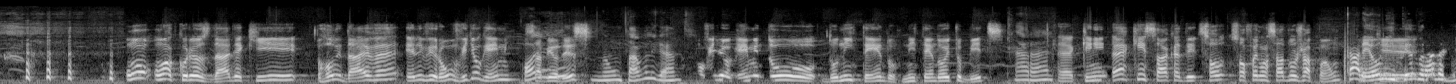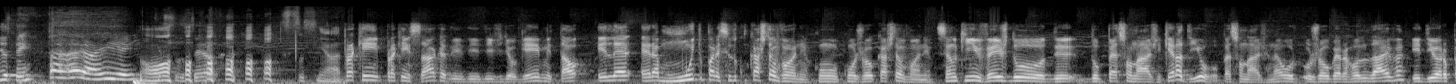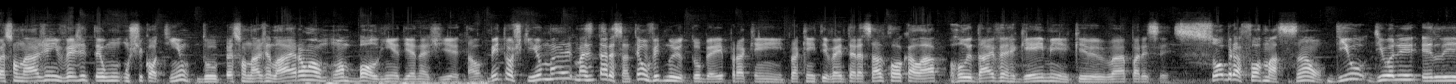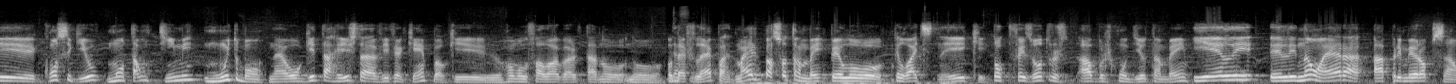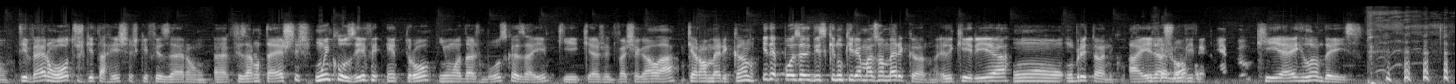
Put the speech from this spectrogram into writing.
Um- uma curiosidade é que Holy Diver ele virou um videogame. Sabia aí, disso? Não tava ligado. Um videogame do, do Nintendo, Nintendo 8 bits. Caralho. É, quem, é, quem saca de. Só, só foi lançado no Japão. Cara, eu não porque- entendo nada disso, hein? Ai, aí, hein? Oh. Que sucesso. Nossa senhora. Pra quem, pra quem saca de, de, de videogame e tal, ele é- era muito parecido com Castlevania, com, com o jogo Castlevania. Sendo que em vez do, de- do personagem, que era Dio, o personagem, né? O, o jogo era Holy Diver e Dio era o personagem, em vez de ter um, um chicotinho do personagem lá, era uma, uma bolinha de energia e tal. Bem tosquinho, mas, mas interessante. Tem um vídeo no YouTube aí pra quem, pra quem tiver interessado, coloca lá Holy Diver Game que vai aparecer. Sobre a formação, Dio, Dio ele, ele conseguiu montar um time muito bom, né? O guitarrista Vivian Campbell, que o Romulo falou agora que tá no, no, no Def Leppard, mas ele passou também pelo, pelo White Snake, fez outros álbuns com o Dio também, e ele, ele não era a primeira opção. Tiveram outros guitarristas que fizeram, eh, fizeram testes, um inclusive entrou em uma das músicas aí, que, que a gente vai chegar lá, que era um americano, e depois ele disse que não queria mais um americano, ele queria um, um britânico. Aí ele Isso é achou o Vivian Campbell, que é irlandês.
